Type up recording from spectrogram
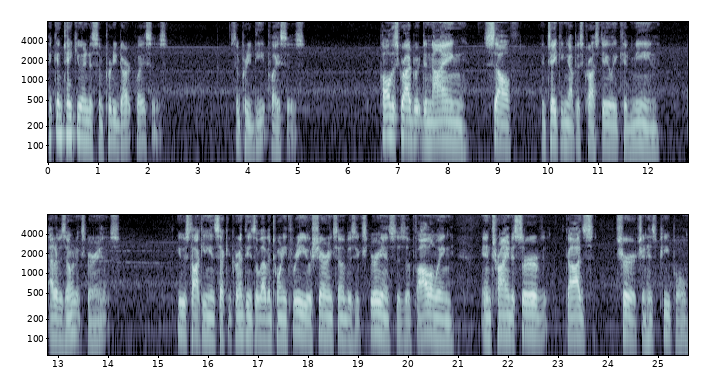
It can take you into some pretty dark places, some pretty deep places. Paul described what denying self and taking up his cross daily could mean out of his own experience. He was talking in 2 Corinthians 11:23, he was sharing some of his experiences of following and trying to serve God's church and his people.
